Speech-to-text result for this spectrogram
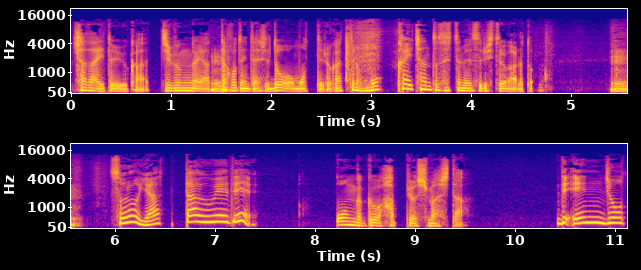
謝罪というか、自分がやったことに対してどう思ってるかっていうのをもう一回ちゃんと説明する必要があると思う。う。うん。それをやった上で、音楽を発表しました。で、炎上っ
